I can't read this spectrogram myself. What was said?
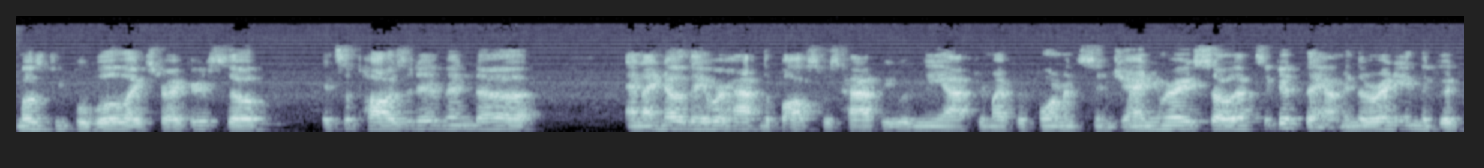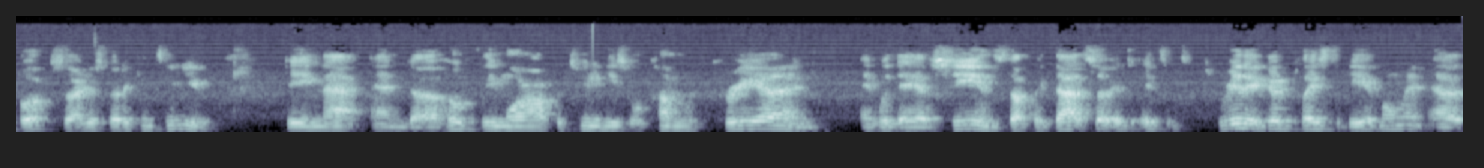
most people will like strikers, so it's a positive, and uh, and I know they were happy. The boss was happy with me after my performance in January, so that's a good thing. I mean, they're already in the good book, so I just got to continue being that, and uh, hopefully more opportunities will come with Korea and and with AFC and stuff like that. So it, it's it's really a good place to be at the moment. Uh,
